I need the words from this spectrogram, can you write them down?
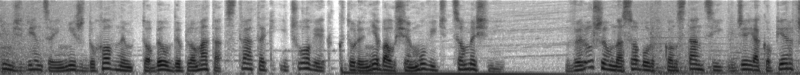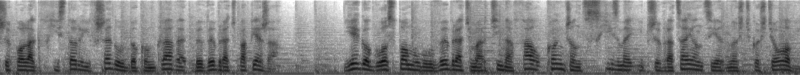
kimś więcej niż duchownym, to był dyplomata, strateg i człowiek, który nie bał się mówić, co myśli. Wyruszył na sobór w Konstancji, gdzie jako pierwszy Polak w historii wszedł do konklawę, by wybrać papieża. Jego głos pomógł wybrać Marcina V, kończąc schizmę i przywracając jedność Kościołowi.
